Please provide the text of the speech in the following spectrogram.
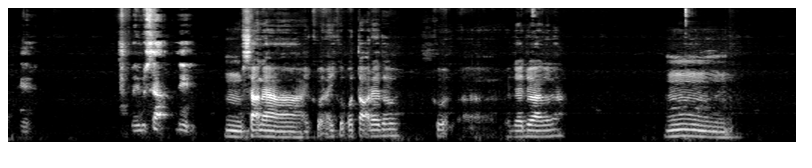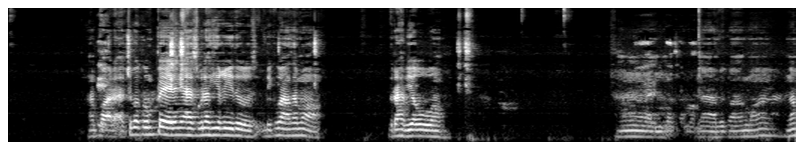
Okey. Lebih besar ni. Hmm, besar dah. Ikut ikut kotak dia tu. Ikut uh, jadual lah. Hmm. Nampak tak? Cuba compare dengan sebelah kiri tu. Lebih kurang sama. Gerah biru. Hmm. Nah, lebih kurang sama lah. No?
